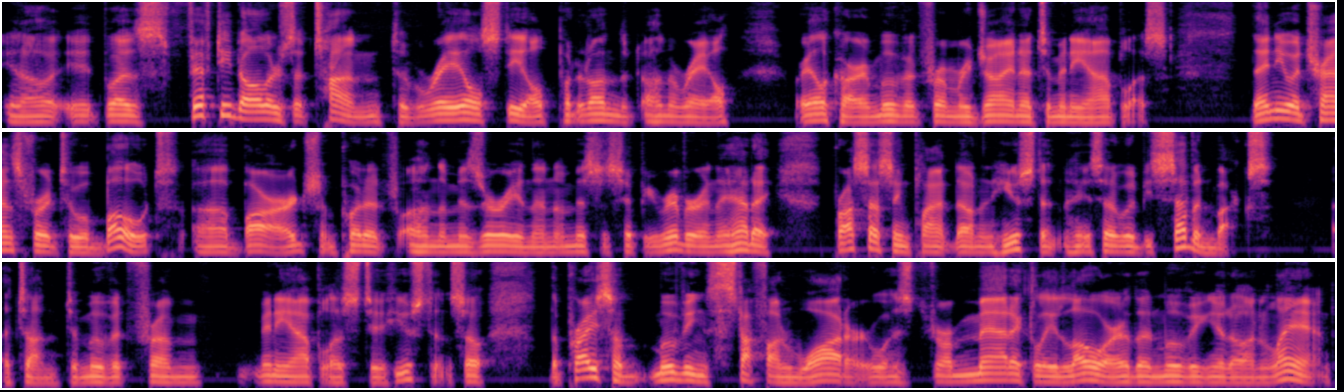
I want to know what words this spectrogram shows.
you know, it was fifty dollars a ton to rail steel, put it on the on the rail rail car, and move it from Regina to Minneapolis. Then you would transfer it to a boat, a barge, and put it on the Missouri and then the Mississippi River. And they had a processing plant down in Houston. He said it would be seven bucks a ton to move it from Minneapolis to Houston. So the price of moving stuff on water was dramatically lower than moving it on land.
